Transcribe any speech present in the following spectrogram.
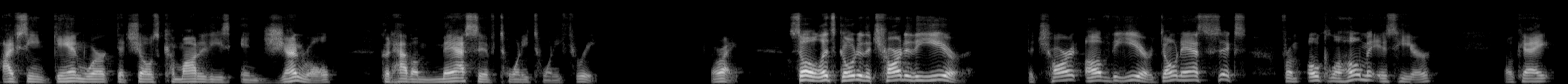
I've seen Gann work that shows commodities in general could have a massive 2023. All right. So let's go to the chart of the year. The chart of the year. Don't ask six from Oklahoma is here. Okay.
